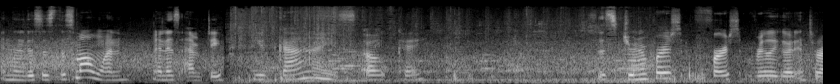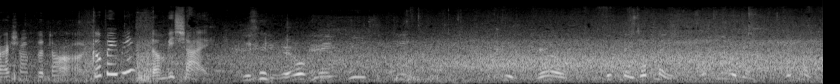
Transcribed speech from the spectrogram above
And then this is the small one, and it's empty. You guys, okay. This is Juniper's first really good interaction with the dog. Go baby, don't be shy. Good girl, baby. Good play, play. Play with play.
